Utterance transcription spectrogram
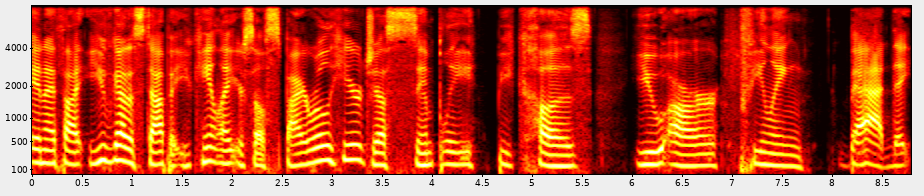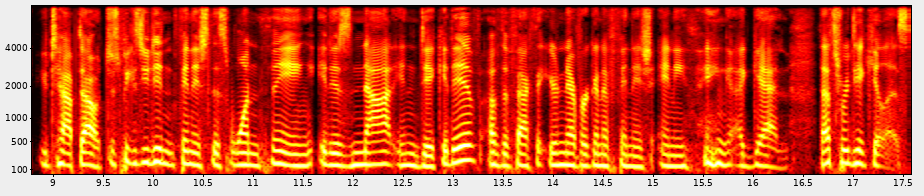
And I thought, you've got to stop it. You can't let yourself spiral here just simply because you are feeling bad that you tapped out. Just because you didn't finish this one thing it is not indicative of the fact that you're never going to finish anything again. That's ridiculous.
